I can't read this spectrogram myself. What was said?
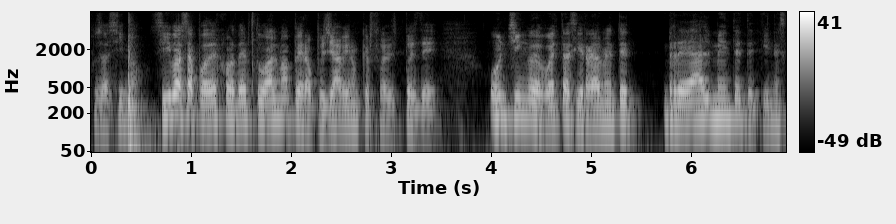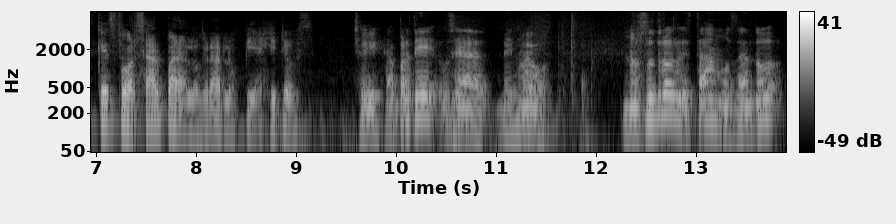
pues así no. Sí vas a poder joder tu alma, pero pues ya vieron que fue después de un chingo de vueltas y realmente, realmente te tienes que esforzar para lograrlo, viejitos. Sí, aparte, o sea, de nuevo, nosotros le estábamos dando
